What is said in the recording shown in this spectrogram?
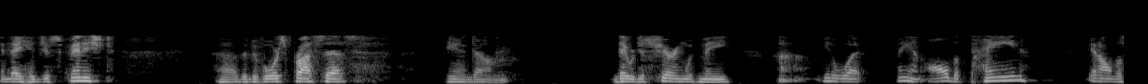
and they had just finished uh, the divorce process, and um, they were just sharing with me, uh, you know what, man, all the pain and all the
